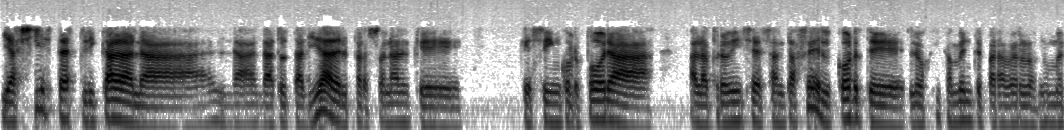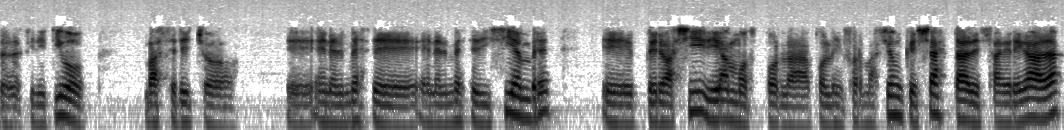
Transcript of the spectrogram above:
y allí está explicada la, la, totalidad del personal que se incorpora a la provincia de Santa Fe. El corte, lógicamente, para ver los números definitivos, va a ser hecho eh, en el mes de en el mes de diciembre eh, pero allí digamos por la por la información que ya está desagregada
